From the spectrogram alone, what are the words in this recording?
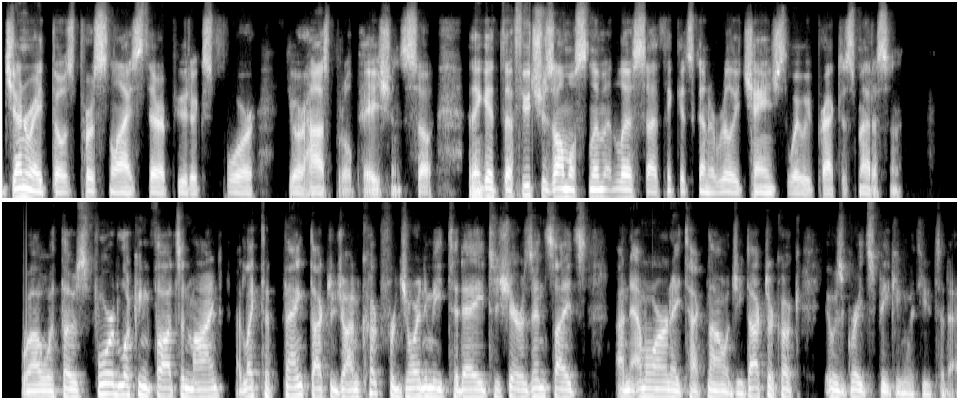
generate those personalized therapeutics for your hospital patients. So I think it, the future is almost limitless. I think it's going to really change the way we practice medicine. Well, with those forward looking thoughts in mind, I'd like to thank Dr. John Cooke for joining me today to share his insights on mRNA technology. Dr. Cooke, it was great speaking with you today.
